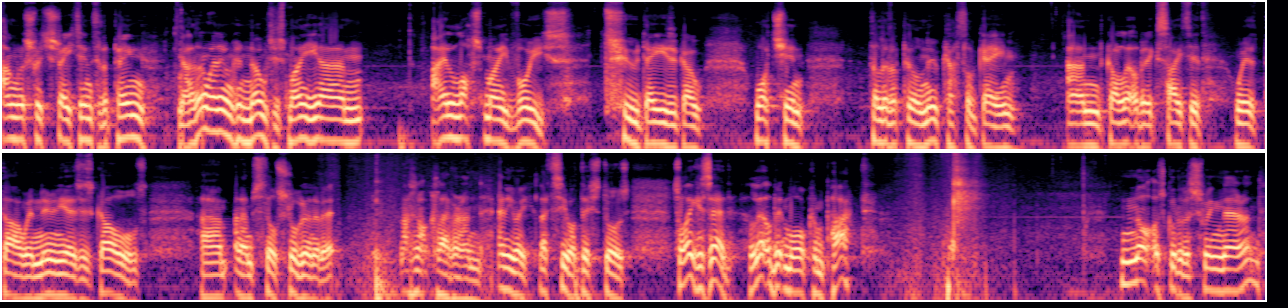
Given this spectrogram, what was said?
I'm going to switch straight into the ping. Now, I don't know whether anyone can notice, my, um, I lost my voice two days ago watching the Liverpool Newcastle game and got a little bit excited with Darwin Nunez's goals. Um, and I'm still struggling a bit. That's not clever, and anyway, let's see what this does. So like I said, a little bit more compact. Not as good of a swing there, and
